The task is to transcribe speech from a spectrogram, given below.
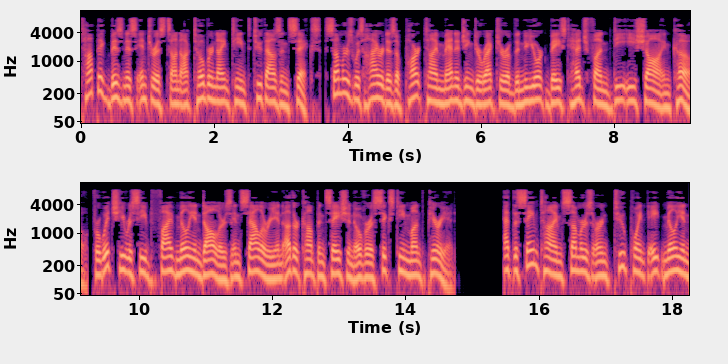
Topic business interests On October 19, 2006, Summers was hired as a part-time managing director of the New York-based hedge fund D. E. Shaw & Co., for which he received $5 million in salary and other compensation over a 16-month period. At the same time Summers earned $2.8 million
